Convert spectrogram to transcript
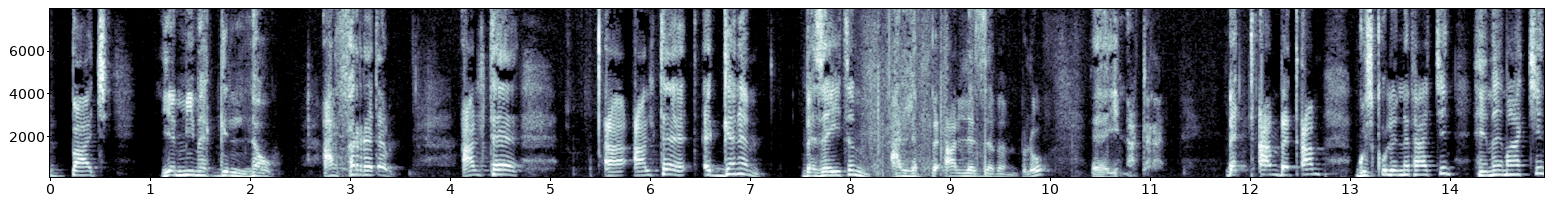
እባጭ የሚመግል ነው። አልፈረጠም አልተጠገነም በዘይትም አልለዘበም ብሎ ይናገራል። በጣም በጣም ጉስቁልነታችን ህመማችን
